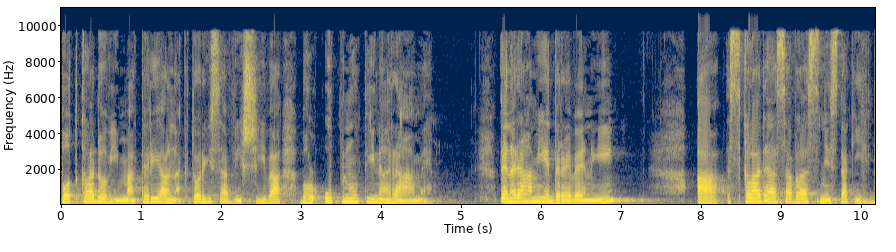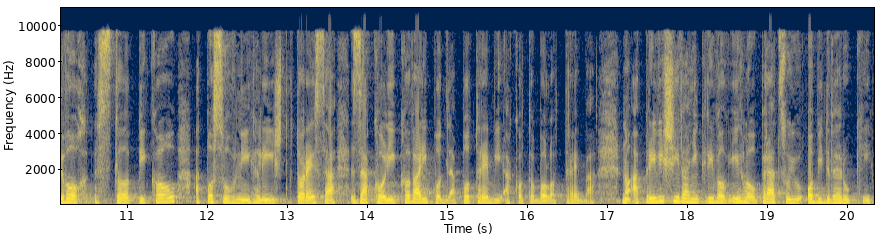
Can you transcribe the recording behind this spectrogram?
podkladový materiál, na ktorý sa vyšíva, bol upnutý na ráme. Ten rám je drevený, a skladá sa vlastne z takých dvoch stĺpikov a posuvných líšt, ktoré sa zakolíkovali podľa potreby, ako to bolo treba. No a pri vyšívaní krivou ihlou pracujú obidve ruky. E,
